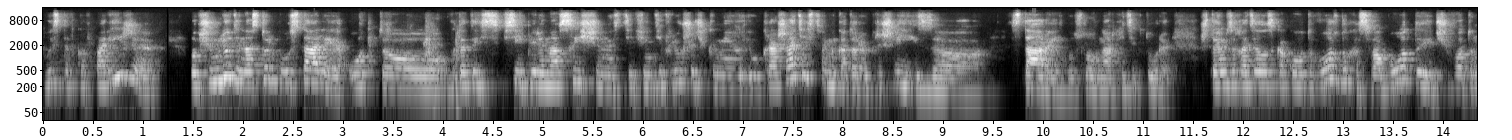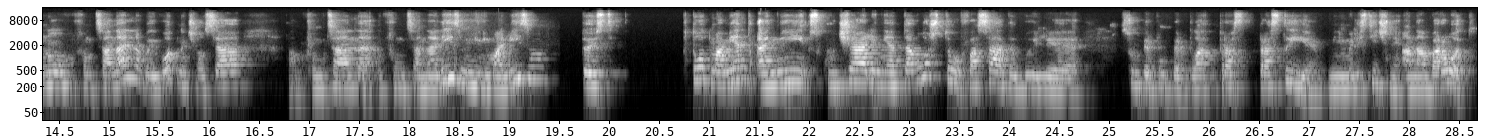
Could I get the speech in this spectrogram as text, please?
выставка в Париже. В общем, люди настолько устали от о, э, вот этой всей перенасыщенности финтифлюшечками и украшательствами, которые пришли из о, э, старой, условно, архитектуры, что им захотелось какого-то воздуха, свободы, чего-то нового, функционального, и вот начался там, функционализм, минимализм. То есть тот момент они скучали не от того, что фасады были супер-пупер простые, минималистичные, а наоборот,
